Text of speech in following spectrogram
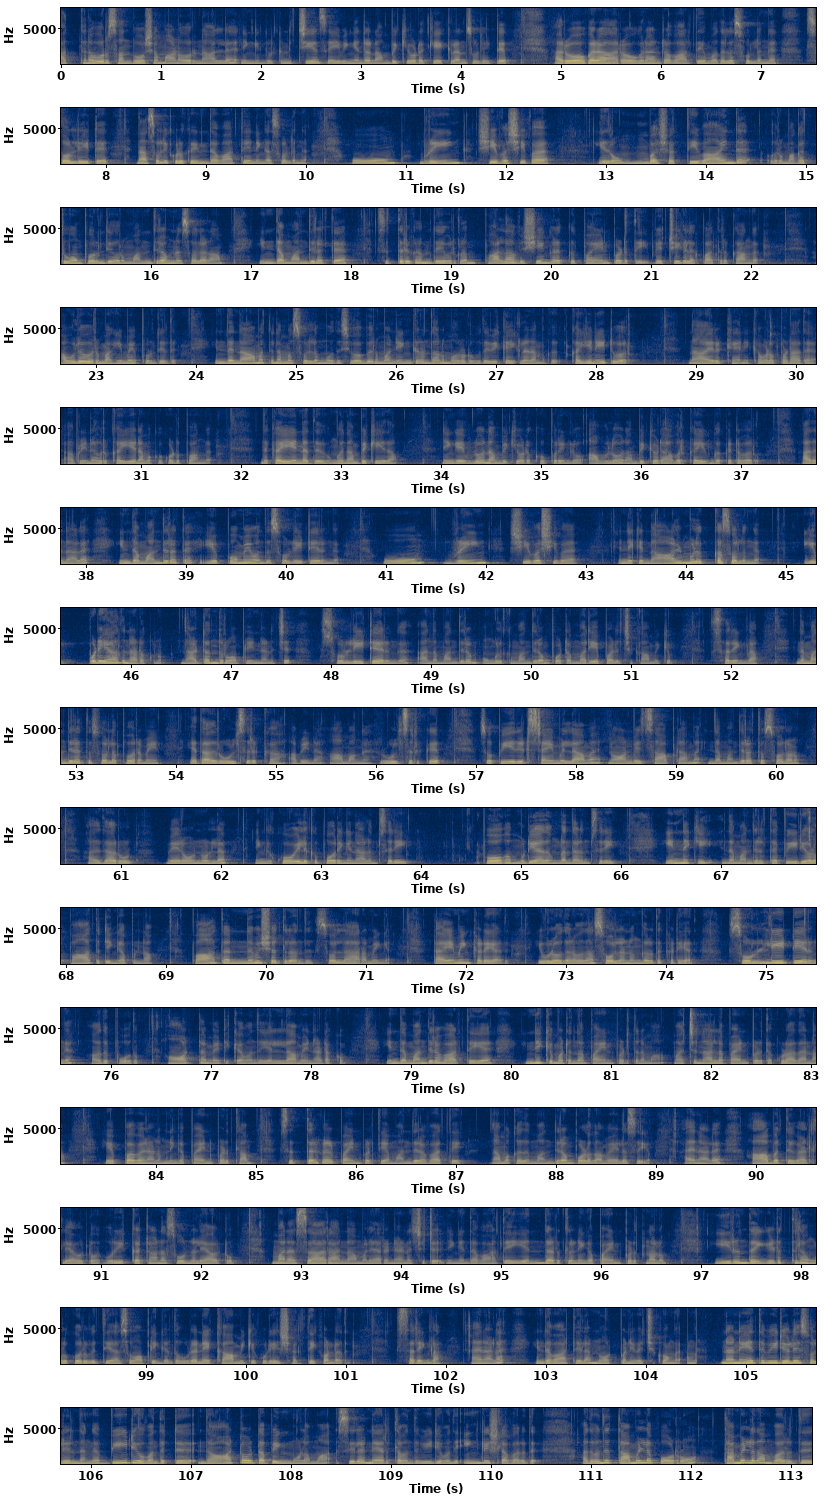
அத்தனை ஒரு சந்தோஷமான ஒரு நாளில் நீங்கள் எங்களுக்கு நிச்சயம் செய்வீங்கன்ற நம்பிக்கையோடு கேட்குறேன்னு சொல்லிட்டு அரோகரா அரோகரான்ற வார்த்தையை முதல்ல சொல்லுங்கள் சொல்லிவிட்டு நான் சொல்லிக் கொடுக்குற இந்த வார்த்தையை நீங்கள் சொல்லுங்கள் ஓம் ப்ரீங் சிவ சிவ. இது ரொம்ப சக்தி வாய்ந்த ஒரு மகத்துவம் பொருந்திய ஒரு மந்திரம்னு சொல்லலாம். இந்த மந்திரத்தை சித்தர்களும் தேவர்களும் பல விஷயங்களுக்கு பயன்படுத்தி வெற்றிகளை பார்த்துருக்காங்க. அவ்வளோ ஒரு மகிமை பொருந்தியது. இந்த நாமத்தை நம்ம சொல்லும் போது சிவபெருமான் எங்கே இருந்தாலும் அவரோட உதவி கைகளை நமக்கு கையை நீட்டுவார் நான் இருக்கேன் நீ கவலைப்படாத அப்படின்னு அவர் கையை நமக்கு கொடுப்பாங்க. இந்த கை என்னது? உங்கள் நம்பிக்கை தான். நீங்கள் எவ்வளோ நம்பிக்கையோடு கூப்பிட்றீங்களோ அவ்வளோ நம்பிக்கையோடு அவர் கை உங்கள் கிட்ட வரும். அதனால் இந்த மந்திரத்தை எப்போவுமே வந்து சொல்லிகிட்டே இருங்க. ஓம் ரிங் சிவ சிவ. இன்றைக்கி நாள் முழுக்க சொல்லுங்கள் எப்படியாவது நடக்கணும். நடந்துரும் அப்படின்னு நினச்சி சொல்லிகிட்டே இருங்க. அந்த மந்திரம் உங்களுக்கு மந்திரம் போட்ட மாதிரியே படித்து காமிக்கும். சரிங்களா? இந்த மந்திரத்தை சொல்ல போகிறோமே ஏதாவது ரூல்ஸ் இருக்கா? அப்படின்னா ஆமாங்க ரூல்ஸ் இருக்குது ஸோ பீரியட்ஸ் டைம் இல்லாமல் நான்வெஜ் சாப்பிடாம இந்த மந்திரத்தை சொல்லணும். அதுதான் ரூல் வேறு ஒன்றும் இல்லை. நீங்கள் கோயிலுக்கு போகிறீங்கனாலும் சரி போக முடியாதவங்க இருந்தாலும் சரி இன்றைக்கி இந்த மந்திரத்தை வீடியோவில் பார்த்துட்டிங்க அப்படின்னா பார்த்த நிமிஷத்துலேருந்து சொல்ல ஆரம்பிங்க. டைமிங் கிடையாது. இவ்வளோ தடவை தான் சொல்லணுங்கிறது கிடையாது. சொல்லிகிட்டே இருங்க அது போதும். ஆட்டோமேட்டிக்காக வந்து எல்லாமே நடக்கும். இந்த மந்திர வார்த்தையை இன்றைக்கி மட்டும்தான் பயன்படுத்தணுமா? மற்ற நாளில் பயன்படுத்தக்கூடாதானா எப்போ வேணாலும் நீங்கள் பயன்படுத்தலாம். சித்தர்கள் பயன்படுத்திய மந்திர வார்த்தை நமக்கு அது மந்திரம் போல தான் வேலை செய்யும். அதனால் ஆபத்து காலத்துலேயே ஆகட்டும் ஒரு இக்கட்டான சூழ்நிலையாகட்டும் மனசார அண்ணாமலையாரை நினச்சிட்டு நீங்கள் இந்த வார்த்தையை எந்த இடத்துல நீங்கள் பயன்படுத்தினாலும் இருந்த இடத்துல உங்களுக்கு ஒரு வித்தியாசம் அப்படிங்கிறத உடனே காமிக்கக்கூடிய சக்தி கொண்டது. சரிங்களா? அதனால் இந்த வார்த்தையெல்லாம் நோட் பண்ணி வச்சுக்கோங்க. நான் நேற்று வீடியோலேயே சொல்லியிருந்தேங்க வீடியோ வந்துட்டு இந்த ஆட்டோ டப்பிங் மூலமாக சில நேரத்தில் வந்து வீடியோ வந்து இங்கிலீஷில் வருது. அது வந்து தமிழில் போடுறோம் தமிழில் தான் வருது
